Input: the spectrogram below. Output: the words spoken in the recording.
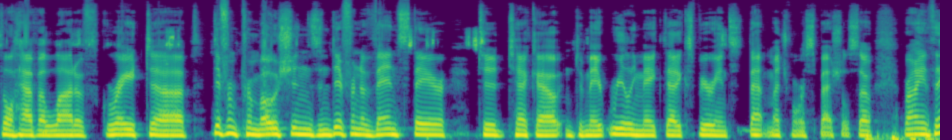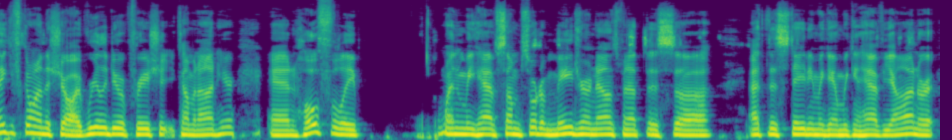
they'll have a lot of great uh, different promotions and different events there to check out and to make really make that experience that much more special. So Ryan, thank you for coming on the show. I really do appreciate you coming on here, and hopefully when we have some sort of major announcement at this uh, at this stadium again, we can have you on, or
